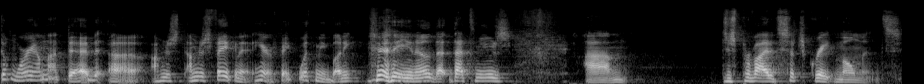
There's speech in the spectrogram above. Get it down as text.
don't worry, I'm not dead. Uh, I'm just, I'm just faking it. Here, fake with me, buddy. you know, that, that to me was, um, just provided such great moments,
